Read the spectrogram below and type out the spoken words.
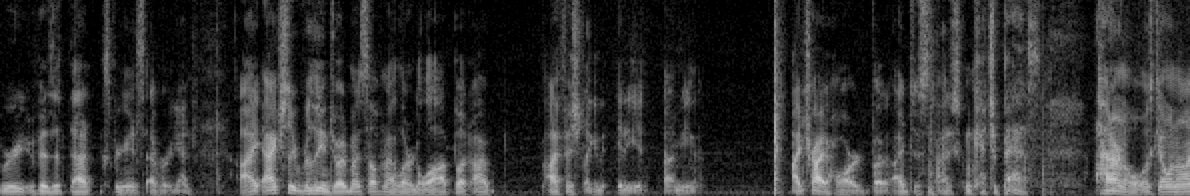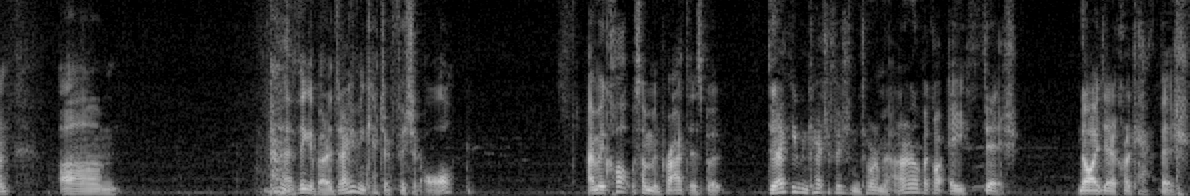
revisit that experience ever again. I actually really enjoyed myself and I learned a lot, but I I fished like an idiot. I mean, I tried hard, but I just I just couldn't catch a bass. I don't know what was going on. Um, now I think about it, did I even catch a fish at all? I mean, caught some in practice, but did I even catch a fish in the tournament? I don't know if I caught a fish. No, I did. I caught a catfish.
